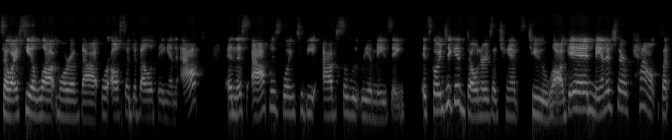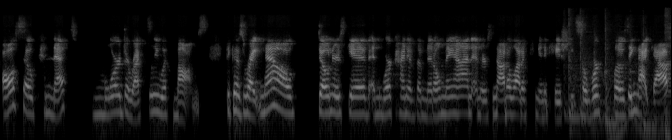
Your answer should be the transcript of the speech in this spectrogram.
So I see a lot more of that. We're also developing an app, and this app is going to be absolutely amazing. It's going to give donors a chance to log in, manage their account, but also connect more directly with moms. Because right now, donors give and we're kind of the middleman and there's not a lot of communication so we're closing that gap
